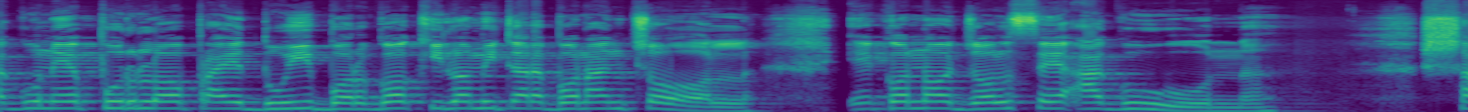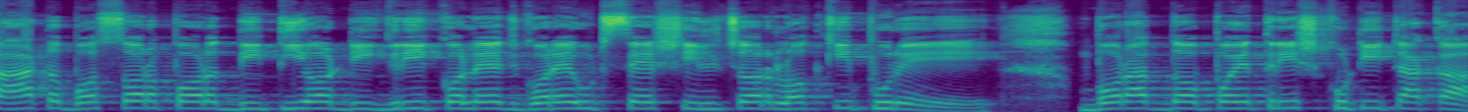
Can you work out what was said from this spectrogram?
আগুনে পুরল প্রায় দুই বর্গ কিলোমিটার বনাঞ্চল, এখনও জ্বলছে আগুন। ষাট বছর পর দ্বিতীয় ডিগ্রি কলেজ গড়ে উঠছে শিলচর লক্ষ্মীপুরে, বরাদ্দ পঁয়ত্রিশ কোটি টাকা।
